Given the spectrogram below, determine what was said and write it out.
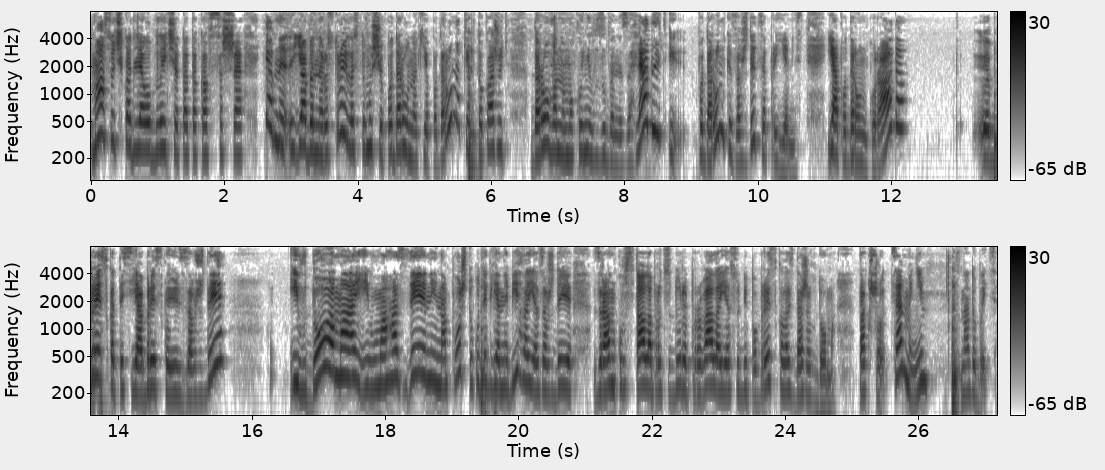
масочка для обличчя та така в саше, я не, я би не розстроїлась, тому що подарунок є подарунок, як то кажуть, дарованому коню в зуби не заглядають, і подарунки завжди це приємність. Я подарунку рада. Е, Бризкатись я бризкаюсь завжди. І вдома, і в магазин, і на пошту, куди б я не бігла, я завжди зранку встала, процедури провела, я собі побризкалась навіть вдома. Так що це мені знадобиться.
